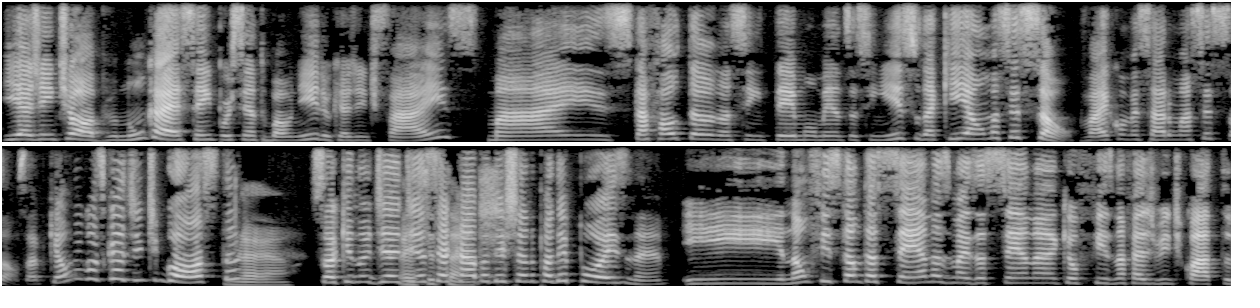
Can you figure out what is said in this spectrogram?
e a gente, óbvio, nunca é 100% baunilha o que a gente faz, mas tá faltando, assim, ter momentos assim, isso daqui é uma sessão, vai começar uma sessão, sabe? Que é um negócio que a gente gosta, É. só que no dia a dia você excitante. acaba deixando pra depois, né? E não fiz tantas cenas, mas a cena que eu fiz na festa de 24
